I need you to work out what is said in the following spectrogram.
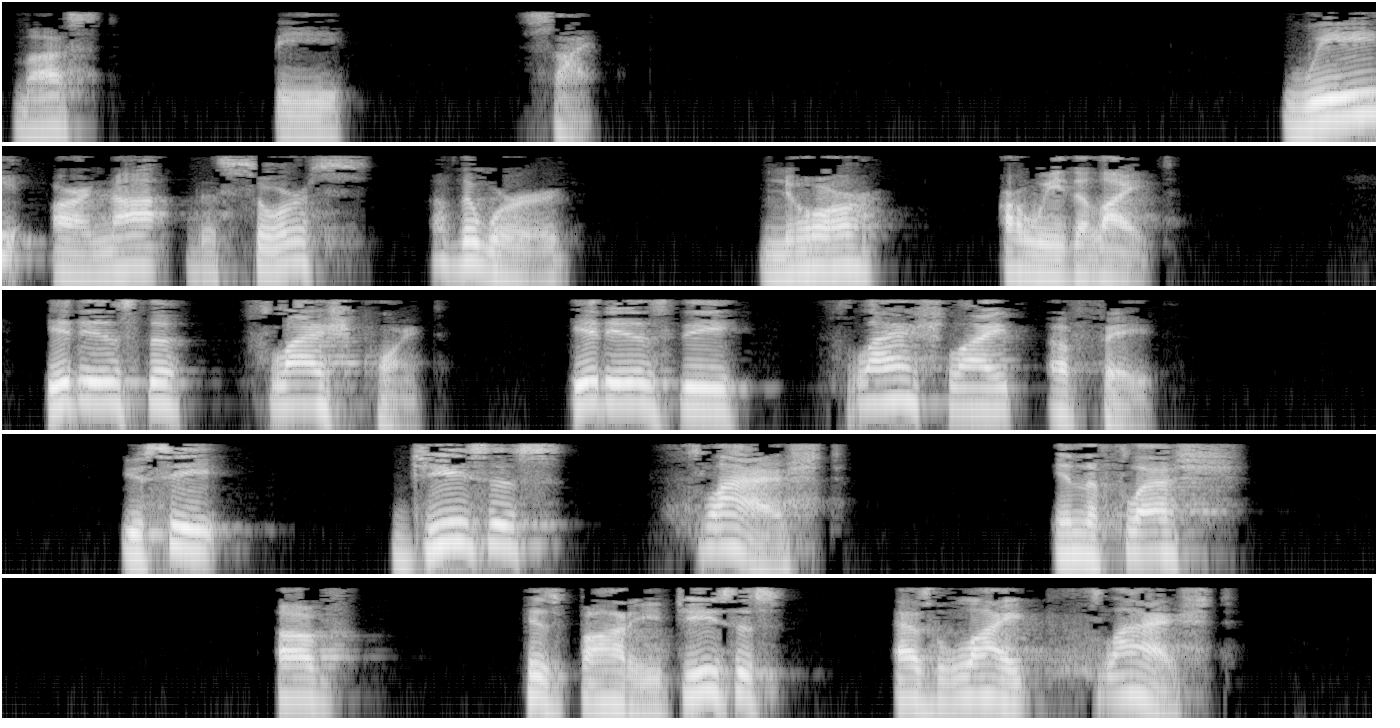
must be silent. We are not the source of the word, nor are we the light. It is the flashpoint. It is the flashlight of faith. You see, Jesus flashed in the flesh of his body. Jesus as light flashed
